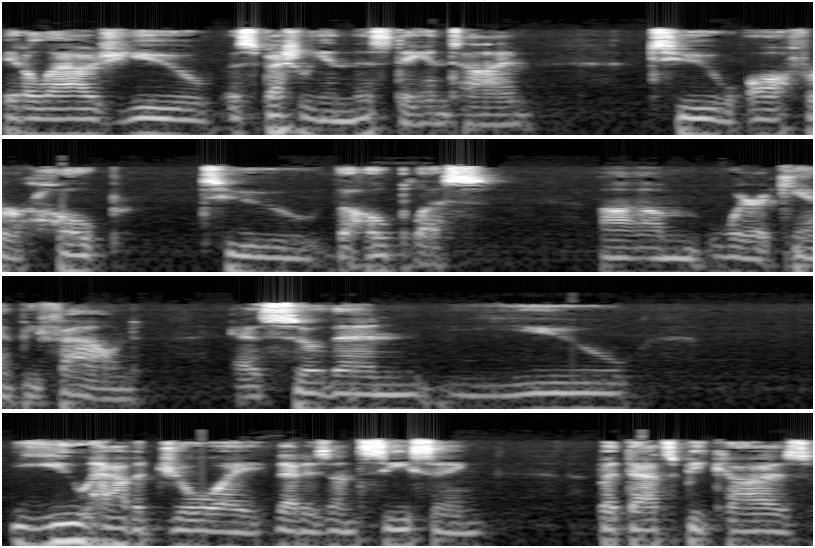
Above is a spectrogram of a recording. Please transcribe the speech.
it allows you, especially in this day and time, to offer hope to the hopeless um, where it can't be found. And so then you you have a joy that is unceasing, but that's because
